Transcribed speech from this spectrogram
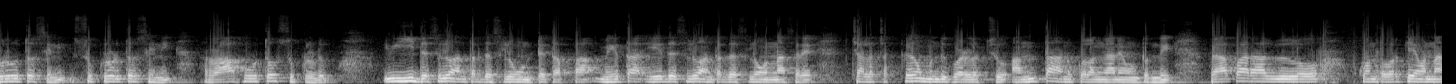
గురువుతో శని శుక్రుడితో శని రాహుతో శుక్రుడు. ఈ దశలు అంతర్దశలు ఉంటే తప్ప మిగతా ఏ దశలు అంతర్దశలు ఉన్నా సరే చాలా చక్కగా ముందుకు వెళ్ళొచ్చు. అంతా అనుకూలంగానే ఉంటుంది. వ్యాపారాల్లో కొంతవరకు ఏమన్నా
